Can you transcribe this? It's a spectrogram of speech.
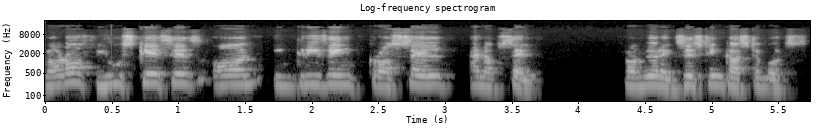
a lot of use cases on increasing cross sell and upsell from your existing customers.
